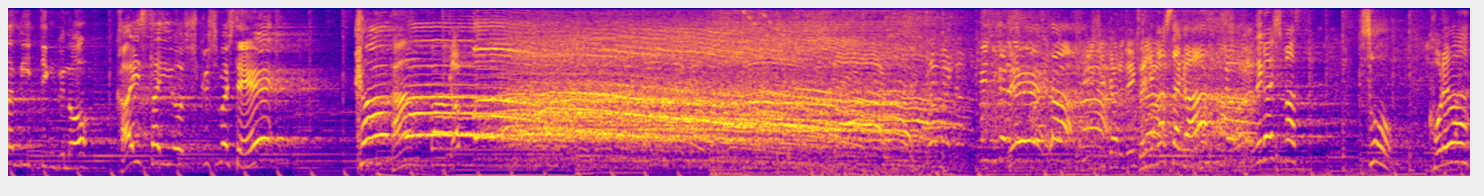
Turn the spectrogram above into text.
ナーミーティングの開催を祝しまして乾杯！できました！か？お願いします。そうこれは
